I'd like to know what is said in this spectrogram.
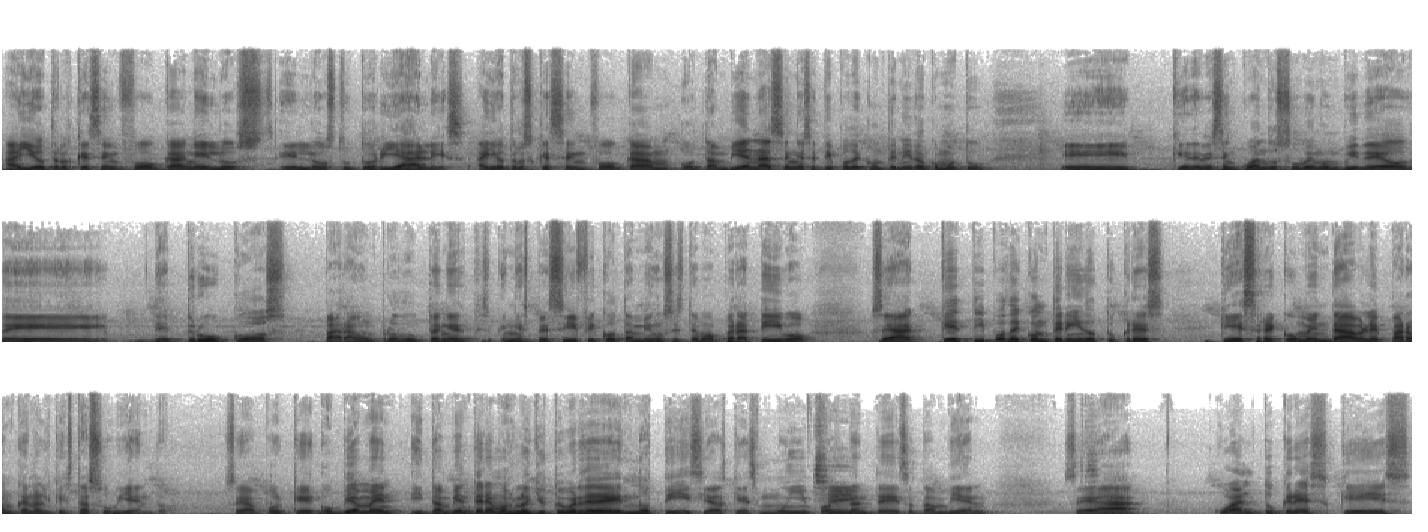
hay otros que se enfocan en los, en los tutoriales, hay otros que se enfocan o también hacen ese tipo de contenido como tú, eh, que de vez en cuando suben un video de, de trucos para un producto en, en, específico, también un sistema operativo. O sea, ¿qué tipo de contenido tú crees que es recomendable para un canal que está subiendo? O sea, porque obviamente, y también tenemos los youtubers de noticias, que es muy importante eso también. O sea, ¿cuál tú crees que es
